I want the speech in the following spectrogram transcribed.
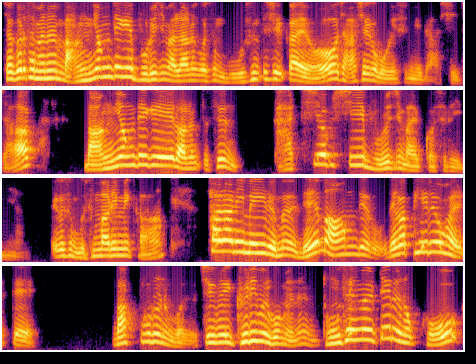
자, 그렇다면 망령되게 부르지 말라는 것은 무슨 뜻일까요? 자, 같이 읽어보겠습니다. 시작. 망령되게라는 뜻은 가치 없이 부르지 말 것을 의미합니다. 이것은 무슨 말입니까? 하나님의 이름을 내 마음대로 내가 필요할 때 막 부르는 거예요. 지금 이 그림을 보면은 동생을 때려놓고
